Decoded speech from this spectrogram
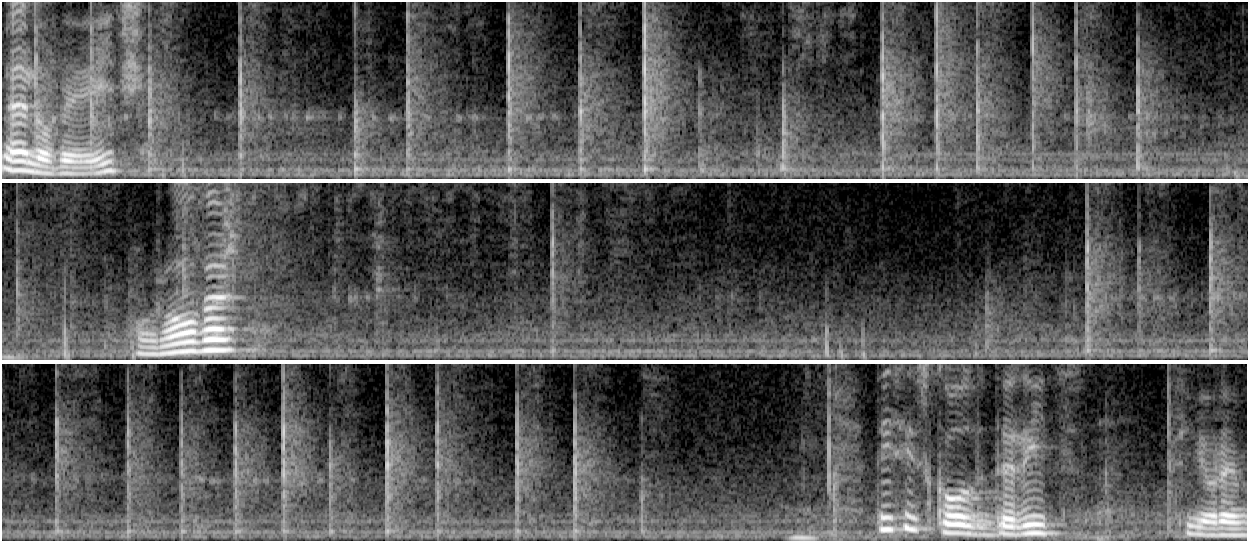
L of H moreover This is called the Riesz theorem.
